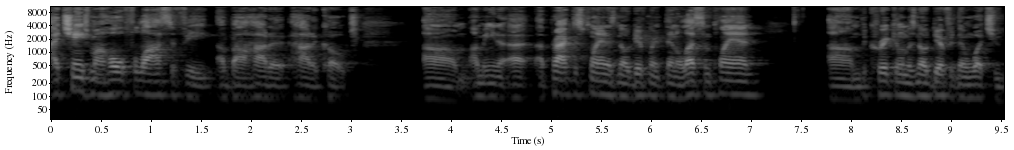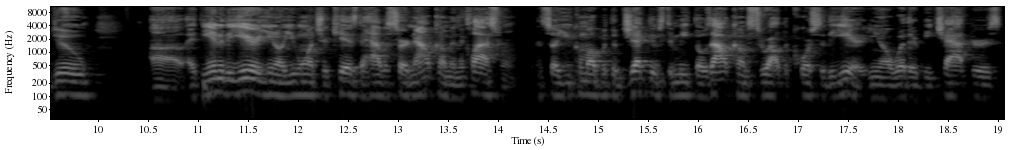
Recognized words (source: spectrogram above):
I changed my whole philosophy about how to how to coach. Um, I mean, a, a, practice plan is no different than a lesson plan. Um, the curriculum is no different than what you do. Uh, at the end of the year, you know, you want your kids to have a certain outcome in the classroom. And so you come up with objectives to meet those outcomes throughout the course of the year, you know, whether it be chapters,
